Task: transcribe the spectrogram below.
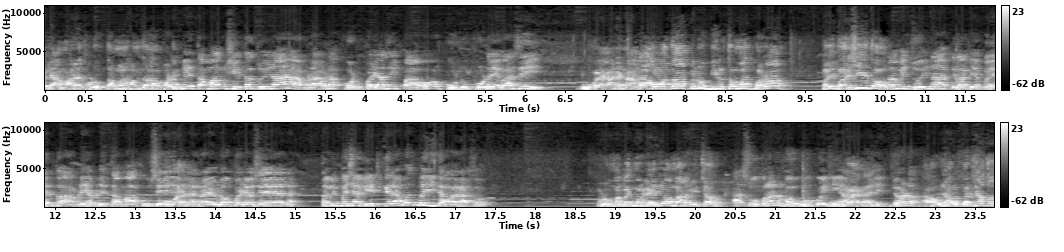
એટલે અમારે થોડુંક તમને સમજાવવા પડે અમે તમારું શેતર જોઈને આયા આવડા આવડા ખોટ પડ્યા છે પાવો ફોડું ફોડો એવા છે. ઓય આને ના પાવો તો પેલું બિલ તો મત ભરો. ભાઈ ભરશી તો. તમે જોઈ ના પેલા બે બહેન તો આવડે આવડે તમાકુ છે. રાયડો પડ્યો છે ને તમે પછી વેટ કર્યા જ મરી જવાના છો. થોડું મગજમાં લેજો અમારા વિચારો. આ છોકરાને વહુ કોઈ નહીં આવે ખાલી. લડો આવું આવું કરશો તો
